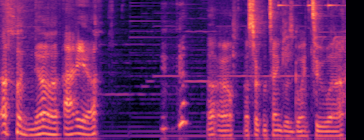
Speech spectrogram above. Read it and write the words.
Oh no, I, uh... Uh-oh, a certain Tengu is going to, uh...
